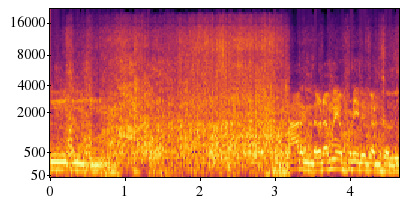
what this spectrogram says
ம் ம் ம். பாருங்க இந்த இடமே எப்படி இருக்குன்னு சொல்லி.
